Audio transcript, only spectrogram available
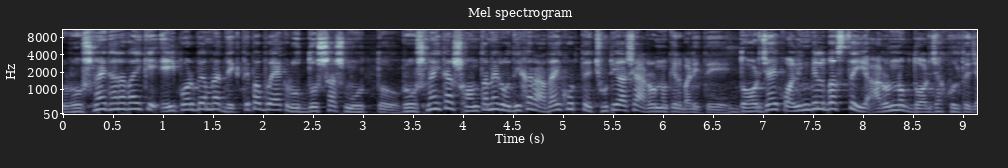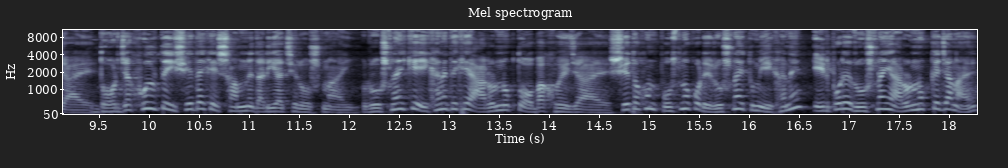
রোশনাই ধারাবাহিকে এই পর্বে আমরা দেখতে পাবো এক রুদ্ধশ্বাস মুহূর্ত। রোশনাই তার সন্তানের অধিকার আদায় করতে ছুটে আসে আরণ্যকের বাড়িতে। দরজায় কলিং বেল বাজতেই আরণ্যক দরজা খুলতে যায়। দরজা খুলতেই সে দেখে সামনে দাঁড়িয়ে আছে রোশনাই। রোশনাইকে এখানে দেখে আরণ্যক তো অবাক হয়ে যায়। সে তখন প্রশ্ন করে, রোশনাই, তুমি এখানে? এরপরে রোশনাই আরণ্যককে জানায়,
